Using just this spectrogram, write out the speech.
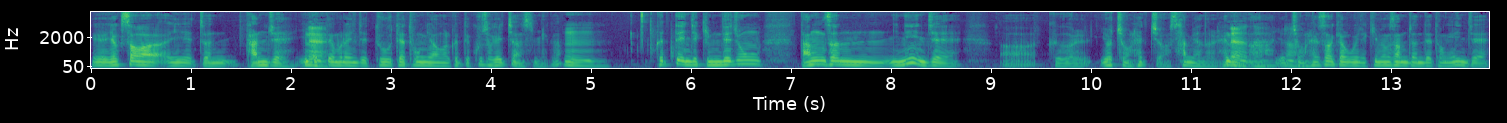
그 역사와 이전 단죄 이것 네. 때문에 이제 두 대통령을 그때 구속했지 않습니까? 음. 그때 이제 김대중 당선인이 이제 어 그걸 요청을 했죠. 사면을 해달라 네, 네. 요청을 해서 결국 이제 김영삼 전 대통령이 이제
